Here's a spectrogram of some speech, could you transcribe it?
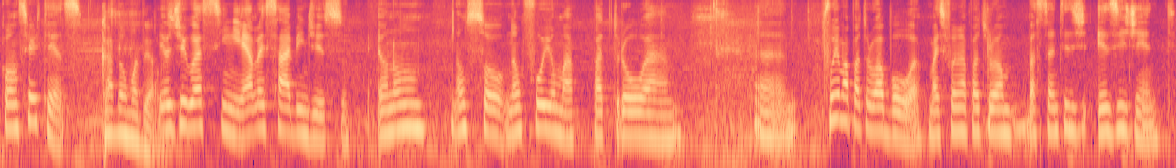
Com certeza. Cada uma delas. Eu digo assim, elas sabem disso. Eu não, não sou, não fui uma patroa. Uh, fui uma patroa boa, mas fui uma patroa bastante exigente.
